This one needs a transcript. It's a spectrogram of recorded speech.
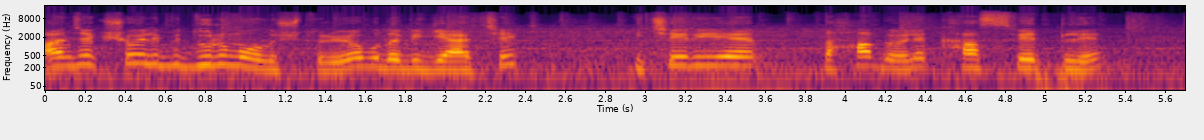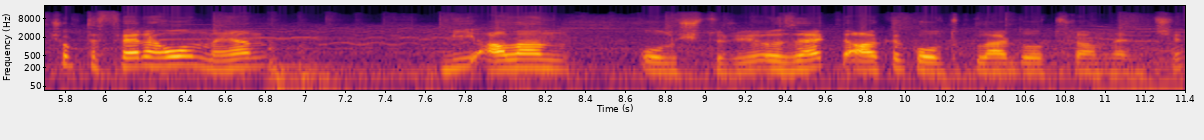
Ancak şöyle bir durum oluşturuyor. Bu da bir gerçek. İçeriye daha böyle kasvetli, çok da ferah olmayan bir alan oluşturuyor. Özellikle arka koltuklarda oturanlar için.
